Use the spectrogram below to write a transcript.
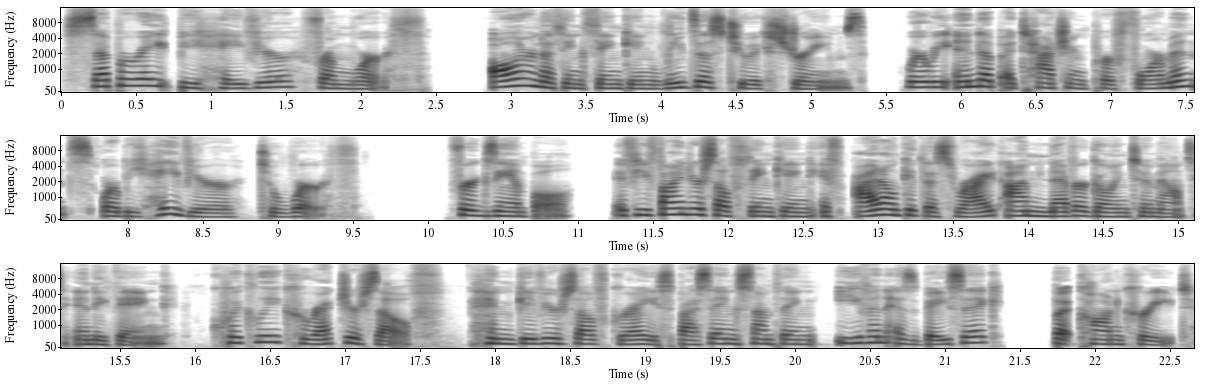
separate behavior from worth. All or nothing thinking leads us to extremes where we end up attaching performance or behavior to worth. For example, if you find yourself thinking, if I don't get this right, I'm never going to amount to anything, quickly correct yourself and give yourself grace by saying something even as basic but concrete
